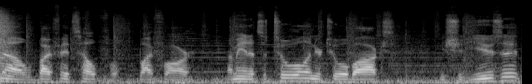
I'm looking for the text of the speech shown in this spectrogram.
No, it's helpful by far. I mean, it's a tool in your toolbox. You should use it.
